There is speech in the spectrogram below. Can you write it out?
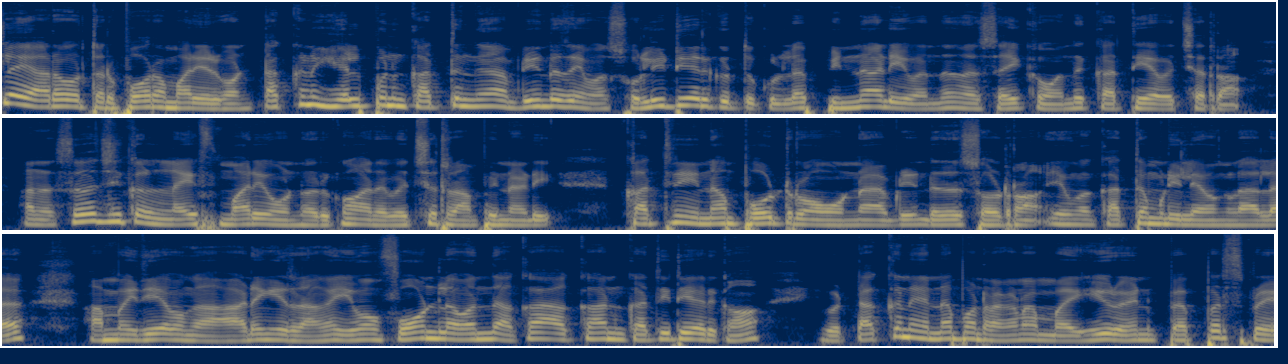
பஸ்ஸில் யாரோ ஒருத்தர் போகிற மாதிரி இருக்கும். டக்குன்னு ஹெல்ப்னு கத்துங்க அப்படின்றத இவன் சொல்லிகிட்டே இருக்கிறதுக்குள்ள பின்னாடி வந்து அந்த சைக்கோ வந்து கத்தியை வச்சிடறான். அந்த சர்ஜிக்கல் நைஃப் மாதிரி ஒன்று இருக்கும் அதை வச்சிடறான் பின்னாடி. கத்தினா போட்டுருவோம் ஒன்று அப்படின்றத சொல்கிறான் இவங்க கத்த முடியல இவங்களால. அமைதியாக அவங்க அடங்கிடுறாங்க. இவன் ஃபோனில் வந்து அக்கா அக்கான்னு கத்திட்டே இருக்கான். இப்போ டக்குன்னு என்ன பண்ணுறாங்கன்னா நம்ம ஹீரோயின் பெப்பர் ஸ்ப்ரே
